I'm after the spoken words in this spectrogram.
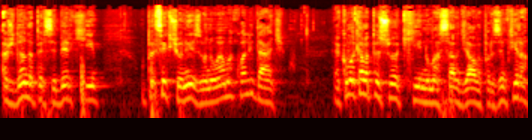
Ajudando a perceber que o perfeccionismo não é uma qualidade, é como aquela pessoa que numa sala de aula, por exemplo, tira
